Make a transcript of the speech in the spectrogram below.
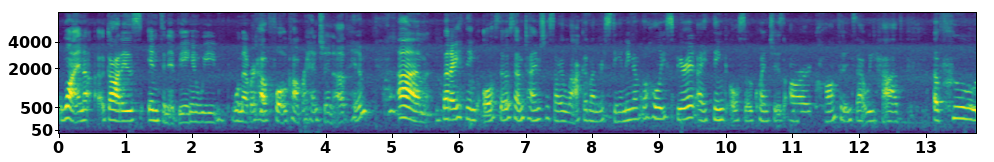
one, God is infinite being and we will never have full comprehension of Him. Um, but I think also sometimes just our lack of understanding of the Holy Spirit, I think also quenches our confidence that we have of who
